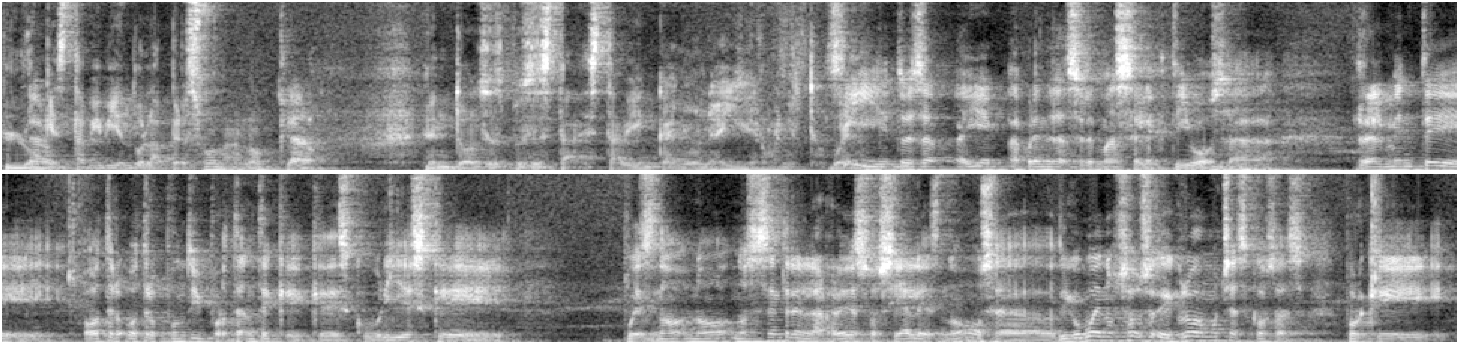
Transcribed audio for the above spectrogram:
lo Claro. que está viviendo la persona, ¿no? Claro. Entonces, pues está, está bien cañón ahí, hermanito. Bueno, Sí, entonces ahí aprendes a ser más selectivo. O sea, realmente otro, otro punto importante que, que descubrí es que pues no, no, no se centren en las redes sociales, ¿no? O sea, digo, bueno, engloba muchas cosas, porque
